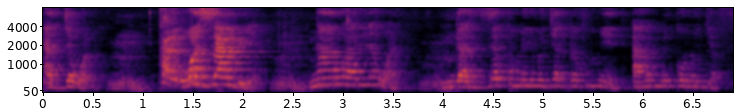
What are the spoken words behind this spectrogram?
ajja wano. Mm. kale wa zambia. Mm. n'alwalira wano. Ng'azze ku mirimu gya gavumenti aba mikono gyaffe.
